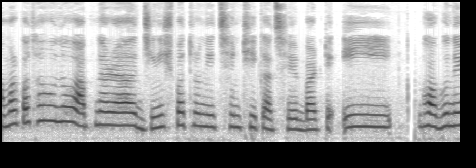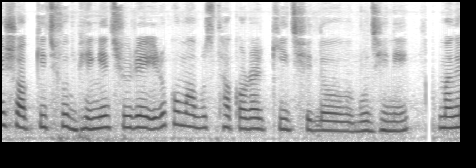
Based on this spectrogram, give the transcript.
আমার কথা হলো, আপনারা জিনিসপত্র নিচ্ছেন, ঠিক আছে বাট এই ভবনের সবকিছু ভেঙে চুরে এরকম অবস্থা করার কি ছিল বুঝিনি। মানে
